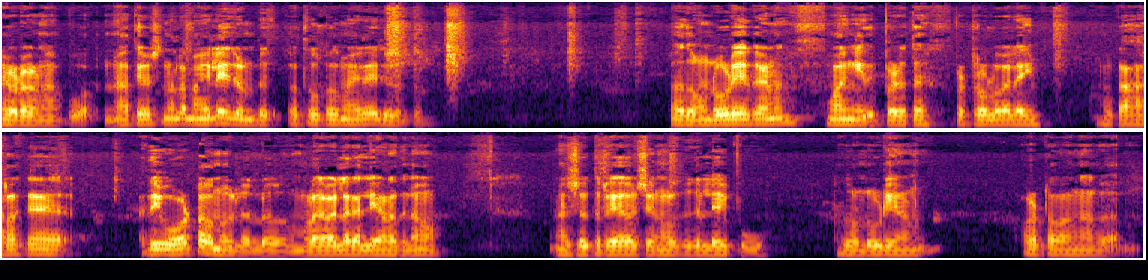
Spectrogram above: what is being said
എവിടെ വേണമെങ്കിൽ പോവാം. പിന്നെ അത്യാവശ്യം നല്ല മൈലേജ് ഉണ്ട്. പത്ത് മുപ്പത് മൈലേജ് കിട്ടും. അപ്പോൾ അതുകൊണ്ട് കൂടിയൊക്കെയാണ് വാങ്ങിയത്. ഇപ്പോഴത്തെ പെട്രോൾ വിലയും. കാറൊക്കെ അധികം ഓട്ടമൊന്നുമില്ലല്ലോ. നമ്മളെ വല്ല കല്യാണത്തിനോ ആശുപത്രി ആവശ്യങ്ങൾക്ക് എല്ലാം പോവും. അതുകൊണ്ട് കൂടിയാണ് ഓട്ടോ വാങ്ങാൻ കാരണം.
